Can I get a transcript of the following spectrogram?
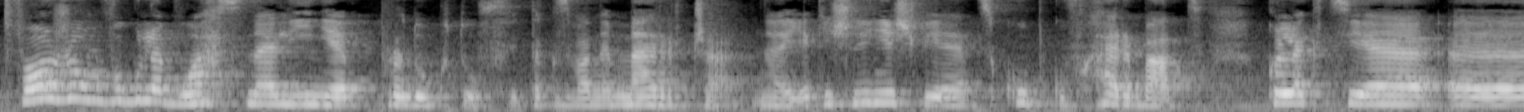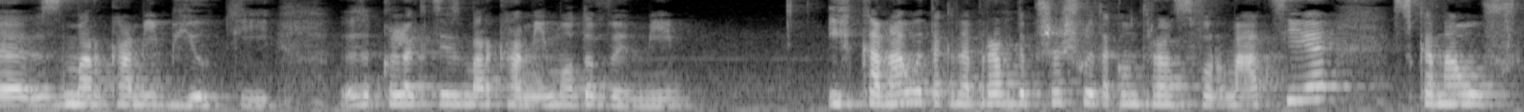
Tworzą w ogóle własne linie produktów, tak zwane mercze, jakieś linie świec, kubków, herbat, kolekcje e, z markami beauty, kolekcje z markami modowymi. Ich kanały tak naprawdę przeszły taką transformację z kanałów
